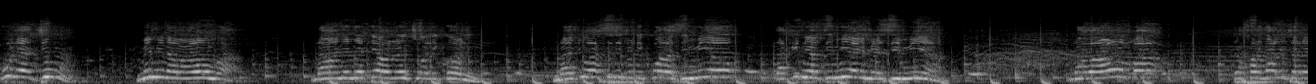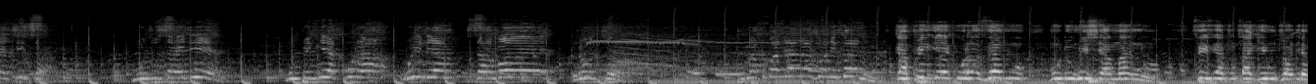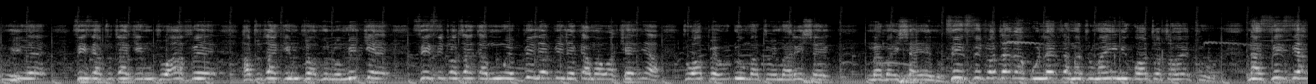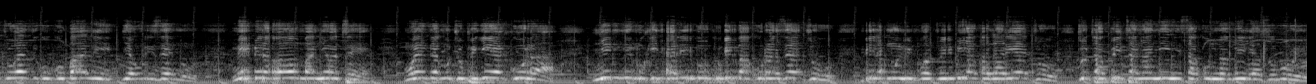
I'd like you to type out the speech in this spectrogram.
kule juu, mimi nawaomba na wanyenyekea wananchi wa Likoni, najua sisi tulikuwa Azimio, lakini Azimio imezimia. Nawaomba tafadhali, tarehe tisa mtusaidie, mpigie kura William Samoe Ruto. Tumekubaliana Likoni? Kapige kura zenu, mudumishe amani. Sisi hatutaki mtu ajeruhiwe, sisi hatutaki mtu afe, hatutaki mtu adhulumike. Sisi tunataka muwe vile vile kama Wakenya, tuwape huduma, tuimarishe ma- maisha yenu. Sisi tunataka kuleta matumaini kwa watoto wetu, na sisi hatuwezi kukubali jeuri zenu. Mimi nawaomba nyote mwende mtupigie kura. Nyinyi mkijaribu kuiba kura zetu vile mlivyotuibia bandari yetu, tutapita na nyinyi saa kumi na mbili asubuhi.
